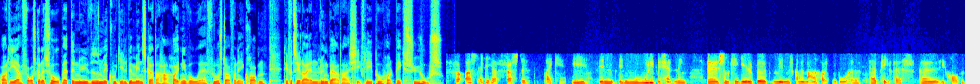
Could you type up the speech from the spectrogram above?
Og det er forskernes håb, at den nye viden vil kunne hjælpe mennesker, der har højt niveau af fluorstofferne i kroppen. Det fortæller Anne Lyngberg, der er cheflæge på Holbæk sygehus. For os er det her første brik i en, en mulig behandling, øh, som kan hjælpe mennesker med meget højt niveau af, af PFAS øh, i kroppen,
